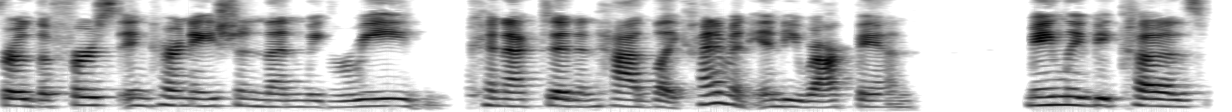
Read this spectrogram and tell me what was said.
for the first incarnation. Then we reconnected and had like kind of an indie rock band, mainly because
